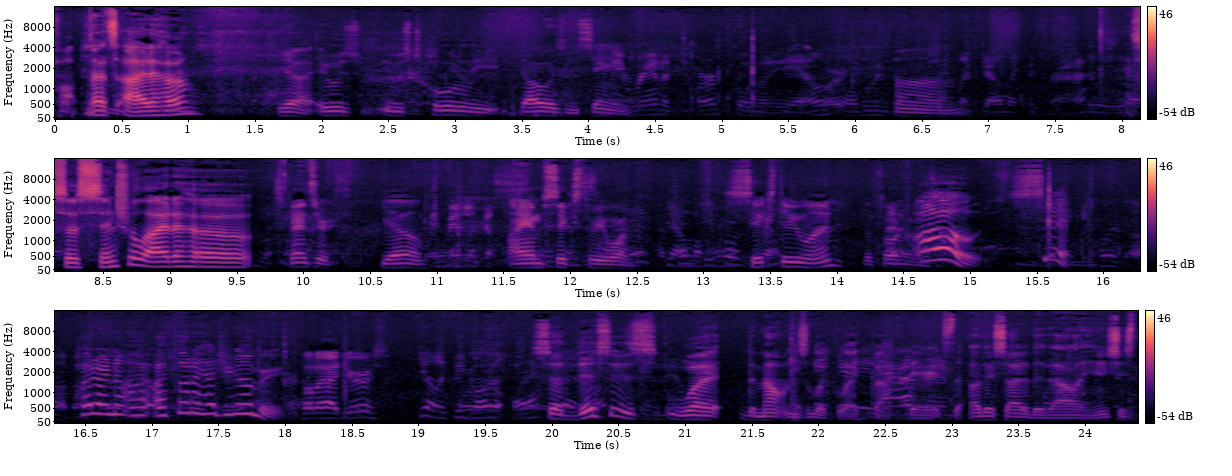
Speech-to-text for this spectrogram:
Top That's speed. Idaho. Yeah, it was. It was totally. That was insane. Um, So Central Idaho. Spencer, yo, I am 631. six three one. The phone number. Oh, sick. How did I know? I, I thought I had your number. I thought I had yours. So this is what the mountains look like back there. It's the other side of the valley, and it's just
